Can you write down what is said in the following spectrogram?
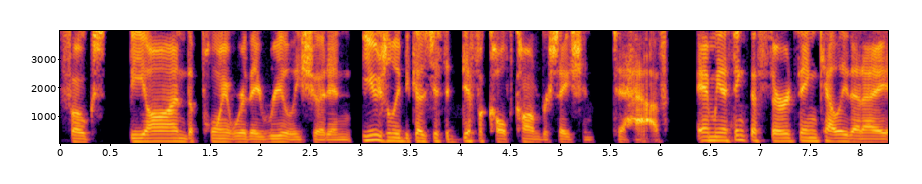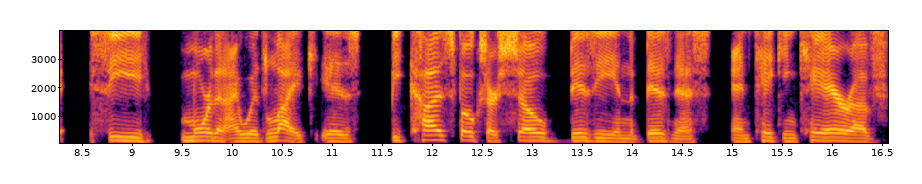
folks beyond the point where they really should. And usually because just a difficult conversation to have. I mean, I think the third thing, Kelly, that I see more than I would like is because folks are so busy in the business and taking care of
